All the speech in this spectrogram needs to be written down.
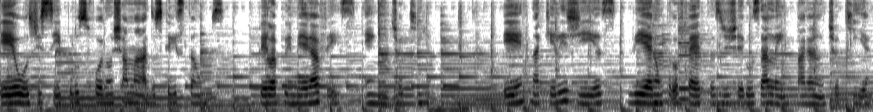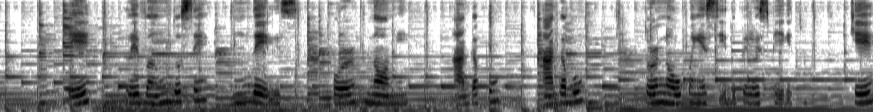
E os discípulos foram chamados cristãos pela primeira vez em Antioquia. E naqueles dias vieram profetas de Jerusalém para Antioquia. E, levando-se um deles por nome Ágapo, Ágabo, tornou conhecido pelo Espírito que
